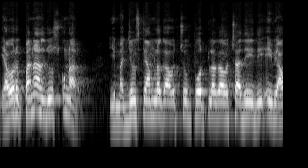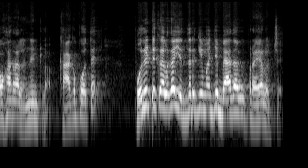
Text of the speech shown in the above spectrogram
ఎవరి పని వాళ్ళు చూసుకున్నారు. ఈ మద్యం స్కామ్లో కావచ్చు పోర్ట్లో కావచ్చు అది ఇది ఈ వ్యవహారాలన్నింటిలో. కాకపోతే పొలిటికల్గా ఇద్దరికి మధ్య భేదాభిప్రాయాలు వచ్చాయి.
